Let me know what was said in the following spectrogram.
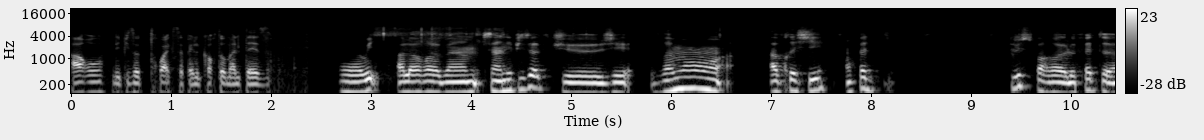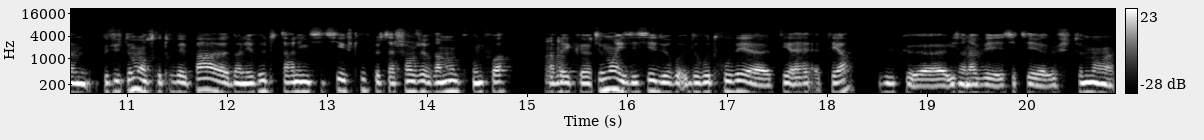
Arrow, l'épisode 3 qui s'appelle Corto Maltese. Euh, oui, alors euh, ben, c'est un épisode que j'ai vraiment apprécié. En fait, plus par euh, le fait euh, que justement on se retrouvait pas euh, dans les rues de Starling City et que je trouve que ça changeait vraiment pour une fois. Mhm. Avec euh, justement ils essayaient de, re- de retrouver euh, Théa, vu que euh, ils en avaient, c'était euh, justement euh,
